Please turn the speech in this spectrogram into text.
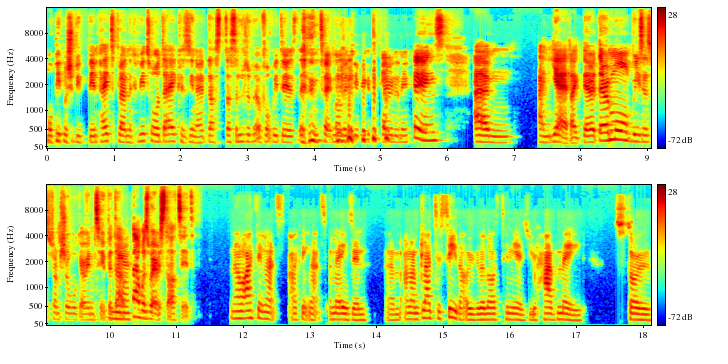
more people should be being paid to play on the computer all day because you know that's that's a little bit of what we do in technology. we get to play with new things. Um, and yeah, like there there are more reasons which I'm sure we'll go into, but that yeah. that was where it started. No, I think that's I think that's amazing, um, and I'm glad to see that over the last ten years you have made so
